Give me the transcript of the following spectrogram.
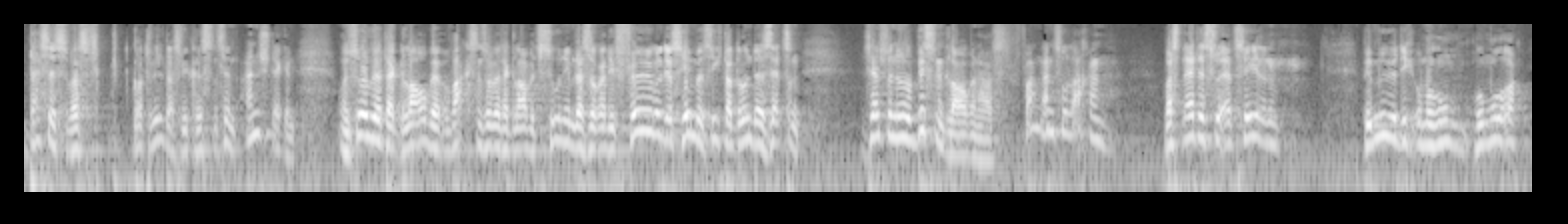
Das ist, was Gott will, dass wir Christen sind. Ansteckend. Und so wird der Glaube wachsen, so wird der Glaube zunehmen, dass sogar die Vögel des Himmels sich darunter setzen. Selbst wenn du nur ein bisschen Glauben hast, fang an zu lachen was Nettes zu erzählen. Bemühe dich um Humor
